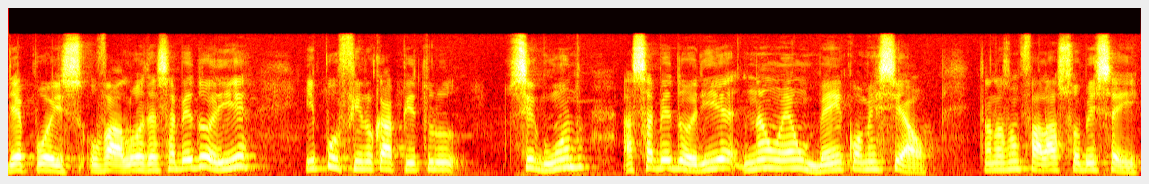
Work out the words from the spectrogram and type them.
depois o valor da sabedoria e por fim no capítulo 2, a sabedoria não é um bem comercial. Então nós vamos falar sobre isso aí.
